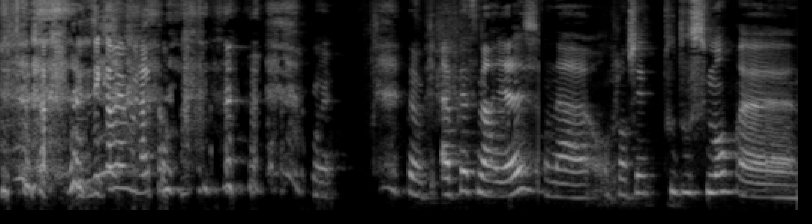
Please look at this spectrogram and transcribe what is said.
c'est quand même latent. ouais. Donc, après ce mariage, on a enclenché tout doucement euh,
